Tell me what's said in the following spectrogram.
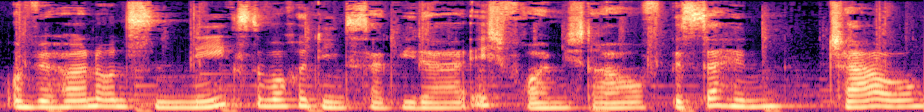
Und wir hören uns nächste Woche Dienstag wieder. Ich freue mich drauf. Bis dahin. Ciao.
